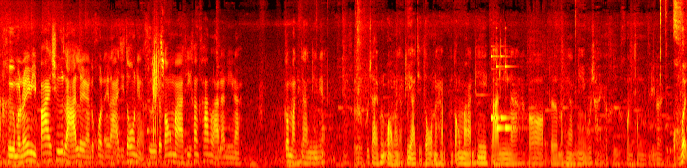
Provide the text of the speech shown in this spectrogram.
ะคือมันไม่มีป้ายชื่อร้านเลยนะทุกคนไอ้ร้านอาจิโต้เนี่ยคือจะต้องมาที่ข้างๆร้านอันนี้นะก็มาที่ร้านนี้เนี่ย คือผู้ชายเพิ่งออกมาจากที่อาจิโตนะครับก็ต้องมาที่ร้านนี้นะ แล้วก็เดินมาที่ร้านนี้ผู้ชายก็คือคนทรงแบบนี้เลย คน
